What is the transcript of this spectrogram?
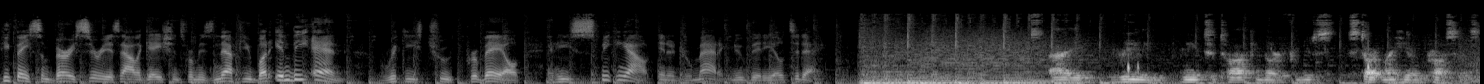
He faced some very serious allegations from his nephew, but in the end, Ricky's truth prevailed, and he's speaking out in a dramatic new video today. I really need to talk in order for me to start my healing process.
